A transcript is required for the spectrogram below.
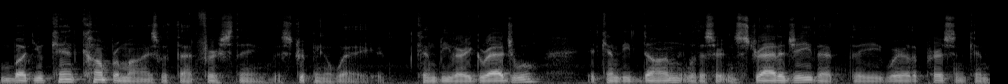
But you can't compromise with that first thing, the stripping away. It can be very gradual. It can be done with a certain strategy that the where the person can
